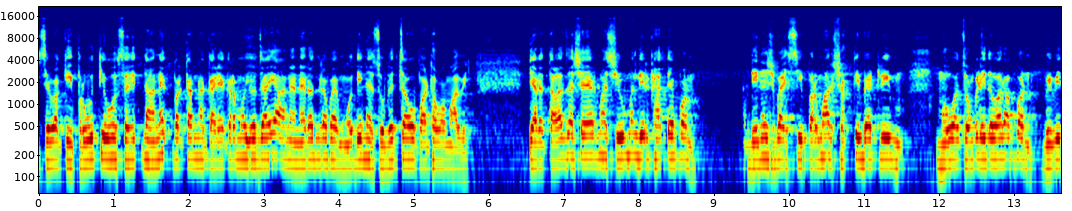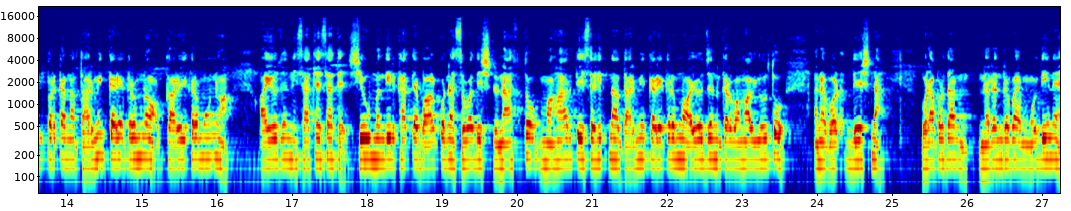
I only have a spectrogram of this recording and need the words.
સેવાકીય પ્રવૃત્તિઓ સહિતના અનેક પ્રકારના કાર્યક્રમો યોજાયા અને નરેન્દ્રભાઈ મોદીને શુભેચ્છાઓ પાઠવવામાં આવી. ત્યારે તળાજા શહેરમાં શિવ મંદિર ખાતે પણ દિનેશભાઈ સિંહ પરમાર શક્તિ બેટરી મહુવા ચોકડી દ્વારા પણ વિવિધ પ્રકારના ધાર્મિક કાર્યક્રમનો કાર્યક્રમોના આયોજનની સાથે સાથે શિવ મંદિર ખાતે બાળકોને સ્વાદિષ્ટ નાસ્તો, મહાઆરતી સહિતના ધાર્મિક કાર્યક્રમનું આયોજન કરવામાં આવ્યું હતું અને દેશના વડાપ્રધાન નરેન્દ્રભાઈ મોદીને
